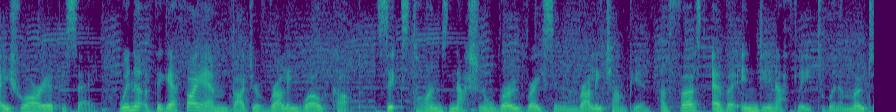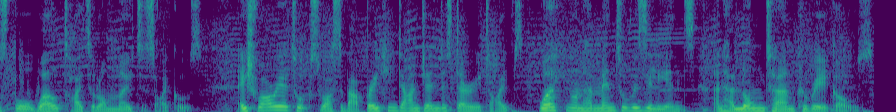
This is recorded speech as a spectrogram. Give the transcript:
Aishwarya Pissay, winner of the FIM Baja Rally World Cup, six times national road racing and rally champion, and first ever Indian athlete to win a motorsport world title on motorcycles. Aishwarya talks to us about breaking down gender stereotypes, working on her mental resilience, and her long term career goals.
